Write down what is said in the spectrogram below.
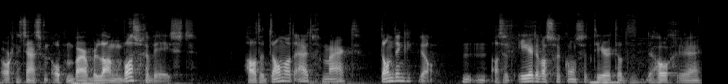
organisatie van openbaar belang was geweest had het dan wat uitgemaakt? Dan denk ik wel. Als het eerder was geconstateerd dat het de hogere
